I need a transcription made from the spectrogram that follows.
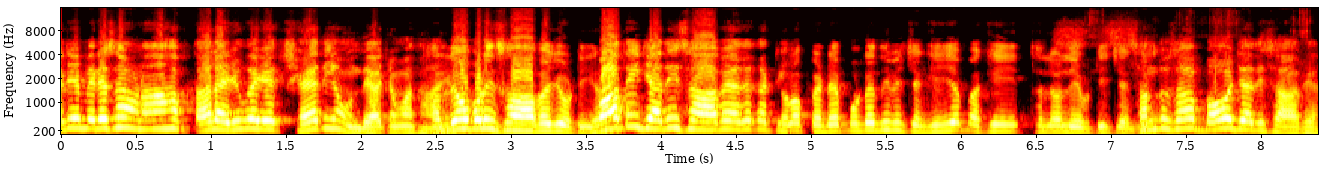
ਅਜੇ ਮੇਰੇ ਹਿਸਾਬ ਨਾਲ ਹਫਤਾ ਲੈ ਜਾਊਗਾ ਜੇ ਸ਼ਹਿਦ ਹੀ ਹੁੰਦੇ ਆ ਚੋਂ ਥਾਂ ਥੱਲਿਓਂ ਬੜੀ ਸਾਫ਼ ਹੈ ਝੋਟੀ ਹਾਂ। ਬਹੁਤ ਹੀ ਜ਼ਿਆਦੀ ਸਾਫ਼ ਹੈ ਕੱਟੀ। ਚਲੋ ਪਿੰਡੇ ਪੁੰਡੇ ਦੀ ਵੀ ਚੰਗੀ ਹੈ ਬਾਕੀ ਥੱਲਿਓਂ ਲਿਵਟੀ ਚੰਗੀ ਸੰਧੂ ਸਾਹਿਬ ਬਹੁਤ ਜ਼ਿਆਦੀ ਸਾਫ਼ ਆ।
